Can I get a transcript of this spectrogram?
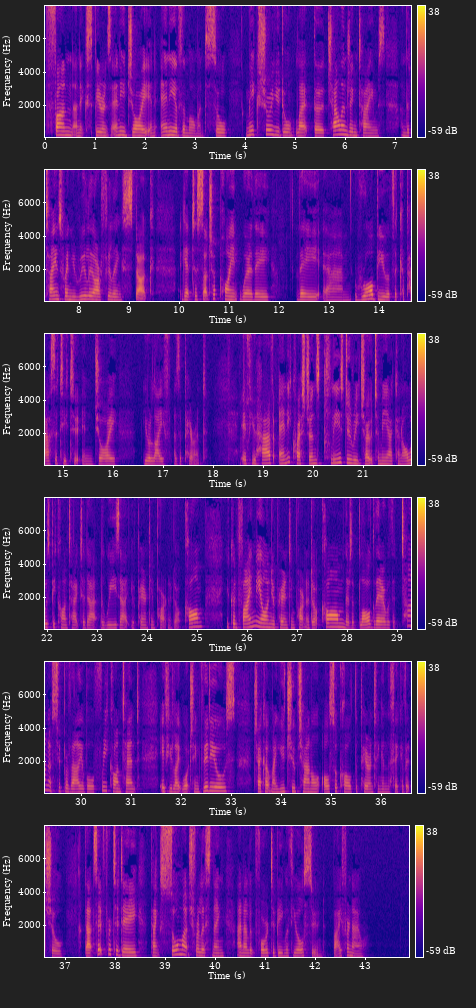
fun and experience any joy in any of the moments. So make sure you don't let the challenging times and the times when you really are feeling stuck get to such a point where they they um, rob you of the capacity to enjoy your life as a parent. If you have any questions, please do reach out to me. I can always be contacted at louise at yourparentingpartner.com. You can find me on yourparentingpartner.com. There's a blog there with a ton of super valuable free content. If you like watching videos, check out my YouTube channel, also called The Parenting in the Thick of It Show. That's it for today. Thanks so much for listening, and I look forward to being with you all soon. Bye for now.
